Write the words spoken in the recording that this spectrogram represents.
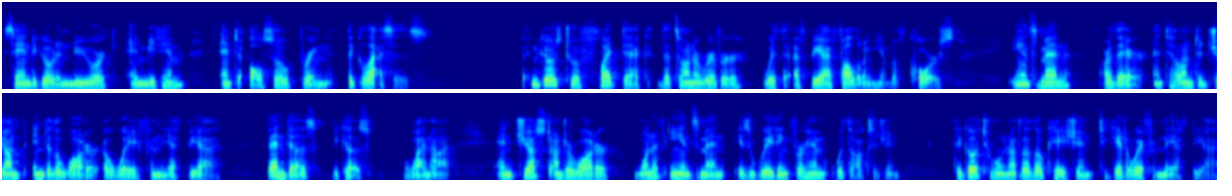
saying to go to New York and meet him and to also bring the glasses. Ben goes to a flight deck that's on a river with the FBI following him, of course. Ian's men are there and tell him to jump into the water away from the FBI. Ben does, because why not? And just underwater, one of Ian's men is waiting for him with oxygen. They go to another location to get away from the FBI.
